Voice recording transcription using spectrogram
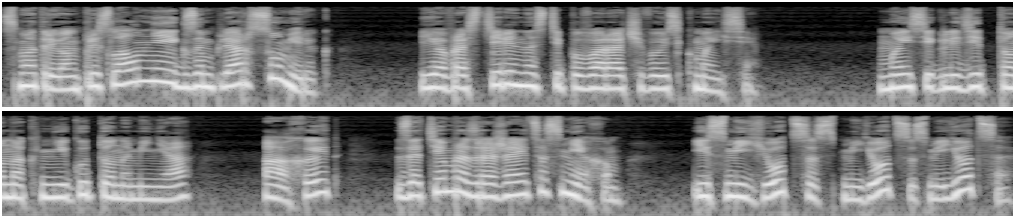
Смотри, он прислал мне экземпляр «Сумерек». Я в растерянности поворачиваюсь к Мэйси. Мэйси глядит то на книгу, то на меня — ахает, затем разражается смехом. И смеется, смеется, смеется.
